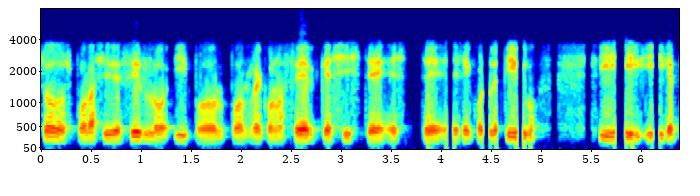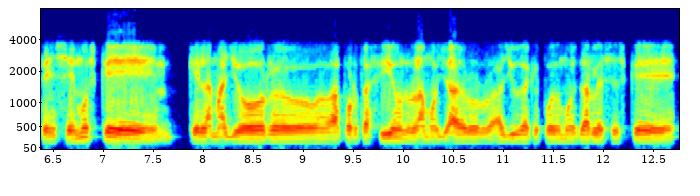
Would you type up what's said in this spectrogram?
todos, por así decirlo, y por, por reconocer que existe este, este colectivo y, que pensemos que, que la mayor eh, aportación o la mayor ayuda que podemos darles es que,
